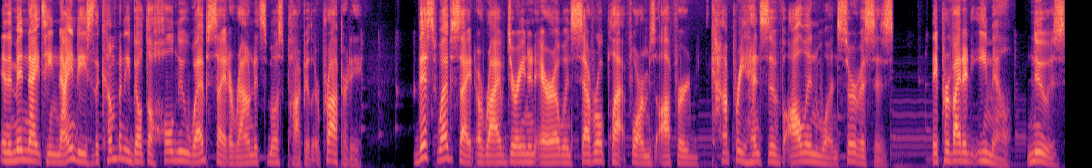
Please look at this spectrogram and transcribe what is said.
in the mid 1990s, the company built a whole new website around its most popular property. This website arrived during an era when several platforms offered comprehensive all in one services. They provided email, news,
